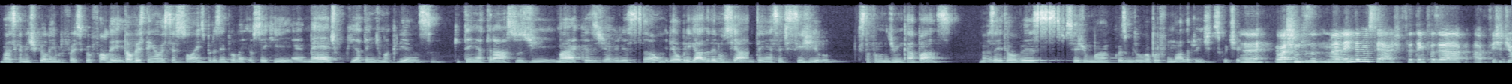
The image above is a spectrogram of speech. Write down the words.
basicamente o que eu lembro foi isso que eu falei. Talvez tenham exceções, por exemplo, eu sei que é médico que atende uma criança que tenha traços de marcas de agressão, ele é obrigado a denunciar. Não tem essa de sigilo, porque está falando de um incapaz. Mas aí talvez seja uma coisa muito aprofundada pra gente discutir. É, eu acho que não, precisa, não é nem denunciar, acho que você tem que fazer a, a ficha de,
